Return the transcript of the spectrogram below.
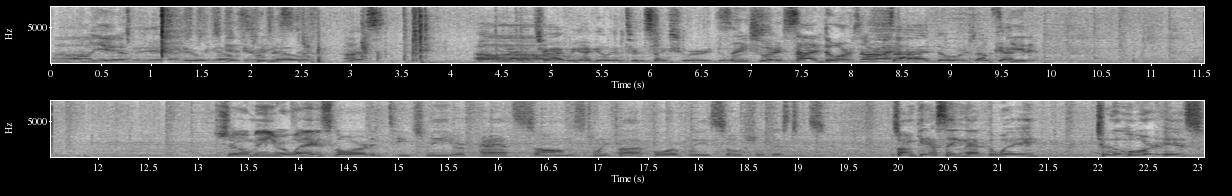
Oh yeah. Yeah, here we go. Yes, here we go. Mr. Yes. Oh, well, that's right. We got to go in through the sanctuary doors. Sanctuary side doors. All right. Side doors. Okay. Get it. Show me your ways, Lord, and teach me your paths. Psalms 25 4, please, social distance. So I'm guessing that the way to the Lord is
